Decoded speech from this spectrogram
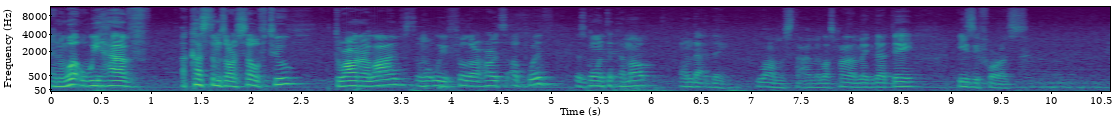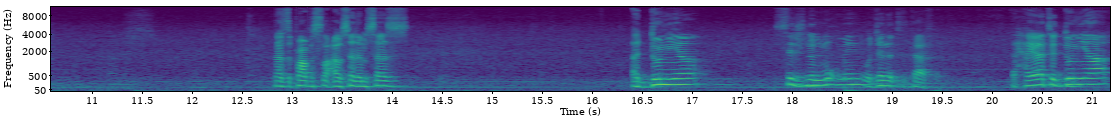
And what we have accustomed ourselves to throughout our lives and what we fill our hearts up with is going to come out on that day. Allah musta'an. Allah subhanahu wa ta'ala make that day easy for us. As the Prophet ﷺ says, الدنيا سجن المؤمن وجنة الكافر. The hayat al-dunya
